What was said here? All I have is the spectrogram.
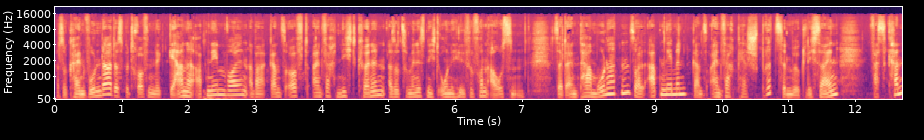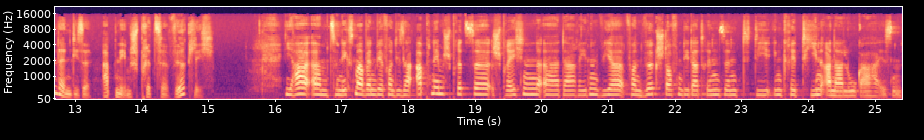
Also kein Wunder, dass Betroffene gerne abnehmen wollen, aber ganz oft einfach nicht können, also zumindest nicht ohne Hilfe von außen. Seit ein paar Monaten soll Abnehmen ganz einfach per Spritze möglich sein. Was kann denn diese Abnehmspritze wirklich? Ja, ähm, zunächst mal, wenn wir von dieser Abnehmspritze sprechen, äh, da reden wir von Wirkstoffen, die da drin sind, die Inkretin-Analoga heißen.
